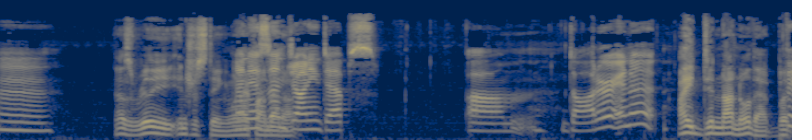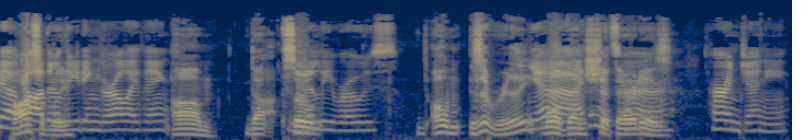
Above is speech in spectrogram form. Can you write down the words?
Mm. That was really interesting when And I found isn't. Johnny Depp's um daughter in it? I did not know that, but the, the possibly. other leading girl, I think. Um, the so Lily Rose. oh, is it really? Yeah. well, then shit, there her. it is. Her and Jennie.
